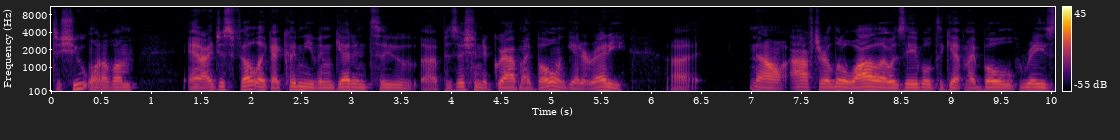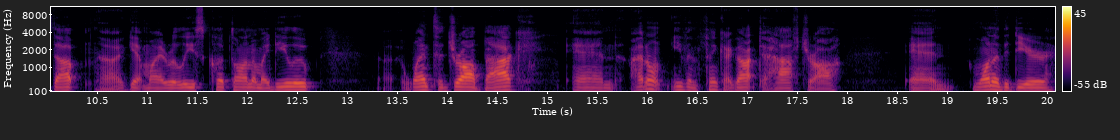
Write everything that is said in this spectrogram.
to shoot one of them. And I just felt like I couldn't even get into a position to grab my bow and get it ready. Uh, now, after a little while, I was able to get my bow raised up, uh, get my release clipped onto my D loop, uh, went to draw back, and I don't even think I got to half draw. And one of the deer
